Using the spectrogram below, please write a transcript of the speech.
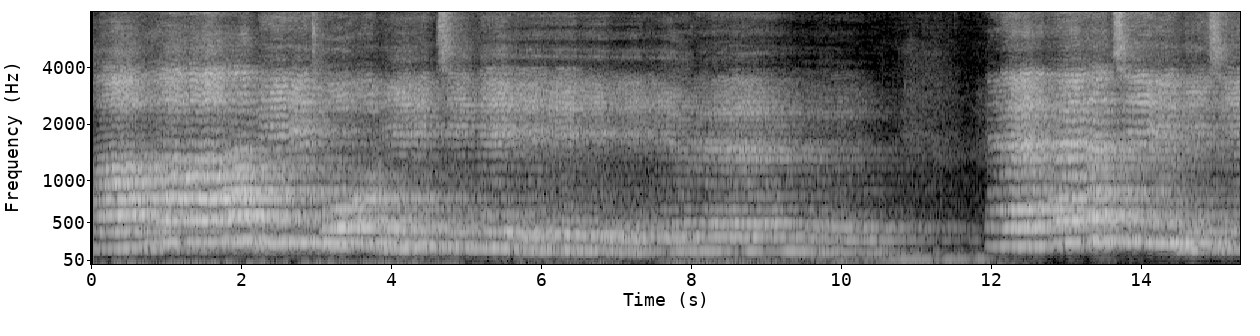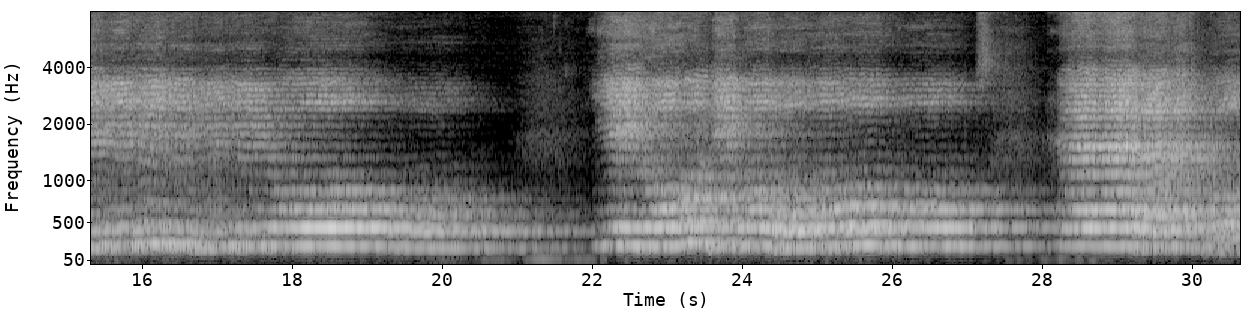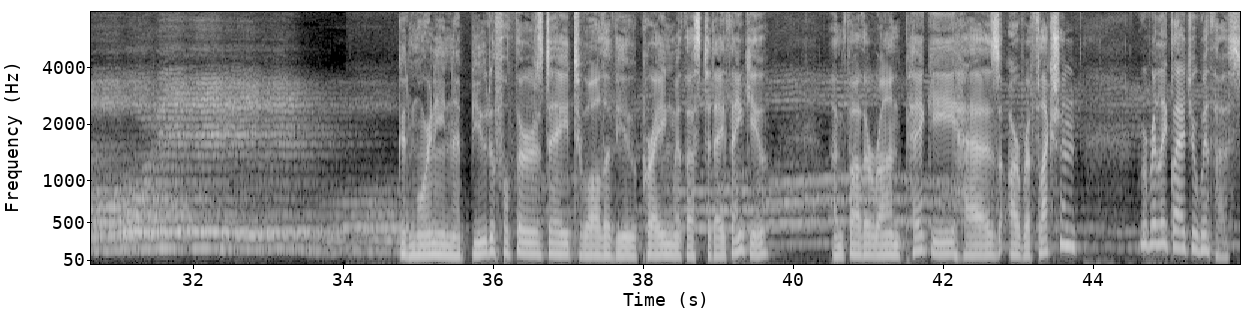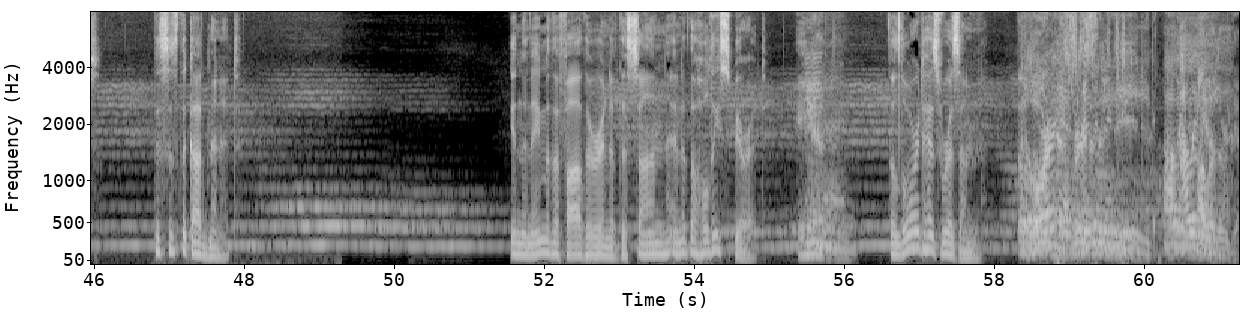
Good beautiful Thursday to all of you praying with us today. Thank you. I'm Father Ron. Peggy has our reflection. We're really glad you're with us. This is the God Minute. In the name of the Father, and of the Son, and of the Holy Spirit. Amen. The Lord has risen. The Lord has risen indeed. Alleluia. Hallelujah.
